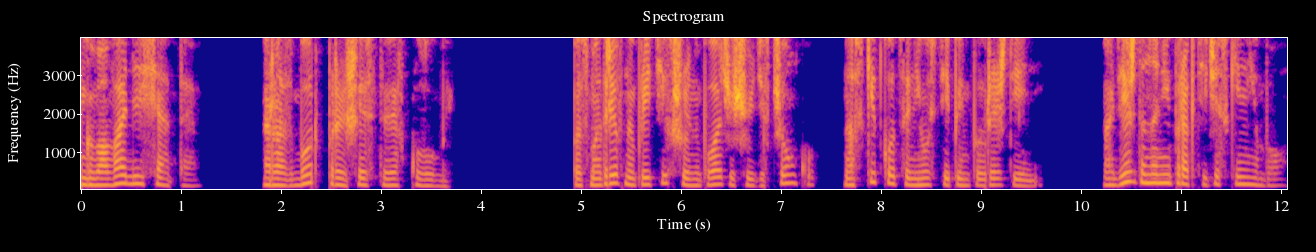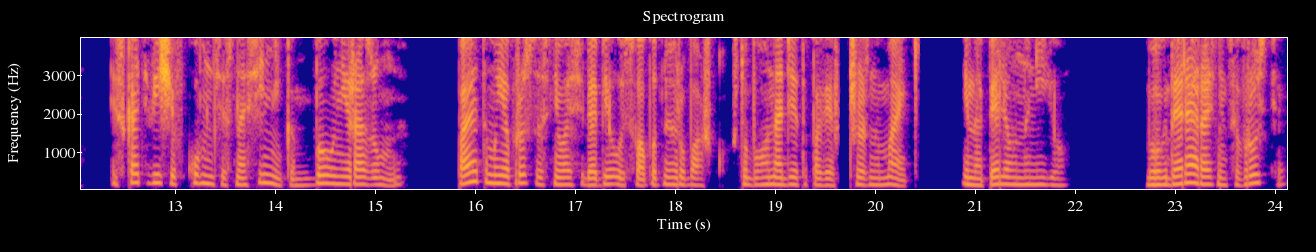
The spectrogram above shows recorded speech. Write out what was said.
Глава десятая. Разбор происшествия в клубе. Посмотрев на притихшую на плачущую девчонку, навскидку оценил степень повреждений. Одежды на ней практически не было. Искать вещи в комнате с насильниками было неразумно. Поэтому я просто сняла с себя белую свободную рубашку, чтобы была надета поверх черной майки, и напялила на нее. Благодаря разнице в росте,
